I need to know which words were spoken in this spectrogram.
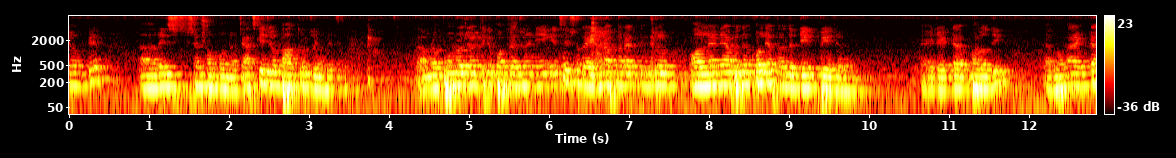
জনকে রেজিস্ট্রেশন সম্পন্ন হয়েছে। আজকে যেমন বাহাত্তর জন হয়েছে। আমরা পনেরো জন থেকে পঞ্চাশ জনে নিয়ে গেছি শুধু এখন আপনারা কিন্তু অনলাইনে আবেদন করলে আপনাদের ডেট পেয়ে যাবেন। এটা একটা ভালো দিক। এবং আরেকটা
